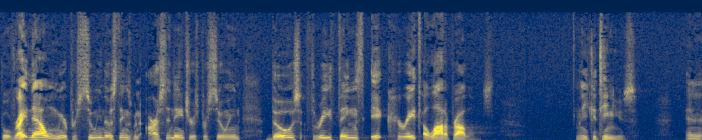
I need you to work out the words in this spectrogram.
But right now, when we are pursuing those things, when our sin nature is pursuing those three things, it creates a lot of problems. And he continues, and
